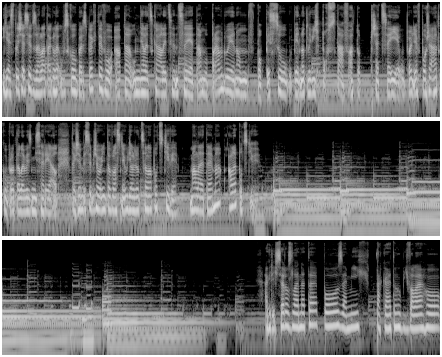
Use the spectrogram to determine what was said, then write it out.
Jestliže si vzala takhle úzkou perspektivu a ta umělecká licence je tam opravdu jenom v popisu jednotlivých postav a to přece je úplně v pořádku pro televizní seriál, takže myslím, že oni to vlastně udělali docela poctivě. Malé téma, ale poctivě. A když se rozhlédnete po zemích také toho bývalého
